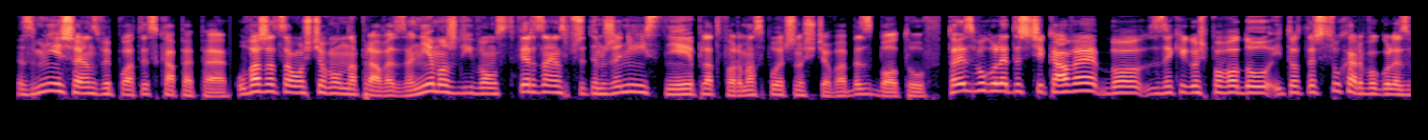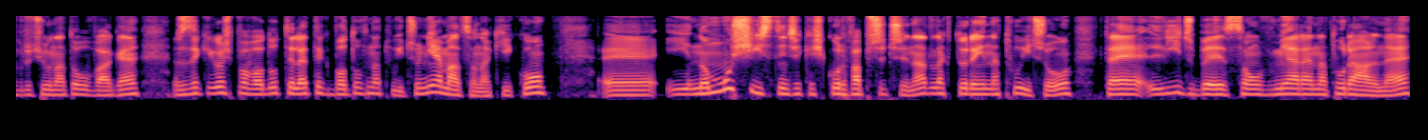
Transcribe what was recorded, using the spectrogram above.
zmniejszając wypłaty z KPP. Uważa całościową naprawę za niemożliwą, stwierdzając przy tym, że nie istnieje platforma społecznościowa bez botów. To jest w ogóle też ciekawe, bo z jakiegoś powodu, i to też Suchar w ogóle zwrócił na to uwagę, że z jakiegoś powodu tyle tych botów na Twitchu nie ma co na Kiku. Yy, I no musi istnieć jakaś kurwa przyczyna, dla której na Twitchu te liczby są w miarę naturalne,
